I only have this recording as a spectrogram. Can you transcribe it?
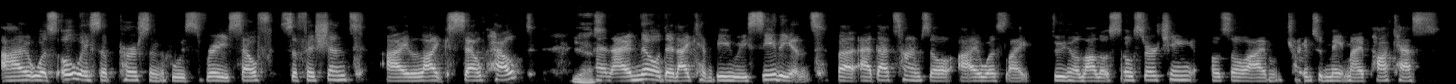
I was always a person who is very self sufficient. I like self help. Yes. And I know that I can be resilient. But at that time, so I was like doing a lot of soul searching. Also, I'm trying to make my podcast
